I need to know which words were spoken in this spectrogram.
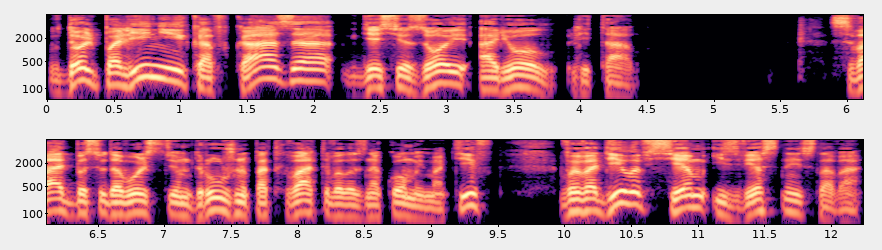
Вдоль по линии Кавказа, где сизой орел летал. Свадьба с удовольствием дружно подхватывала знакомый мотив, выводила всем известные слова.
